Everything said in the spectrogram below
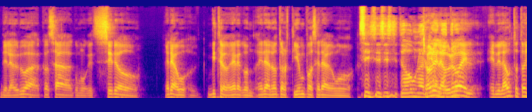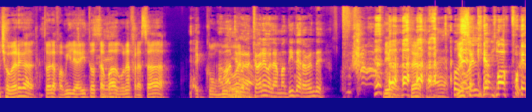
de la grúa, cosa como que cero. Era, viste, era con- eran otros tiempos, era como. Sí, sí, sí, sí, todo uno Chabón en la grúa, el- en el auto todo hecho verga, toda la familia ahí, todos tapados con una frazada. Es como muy Además, tipo, bueno. los chavales con las mantitas de repente. Digo, y eso- ¿Qué más puede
